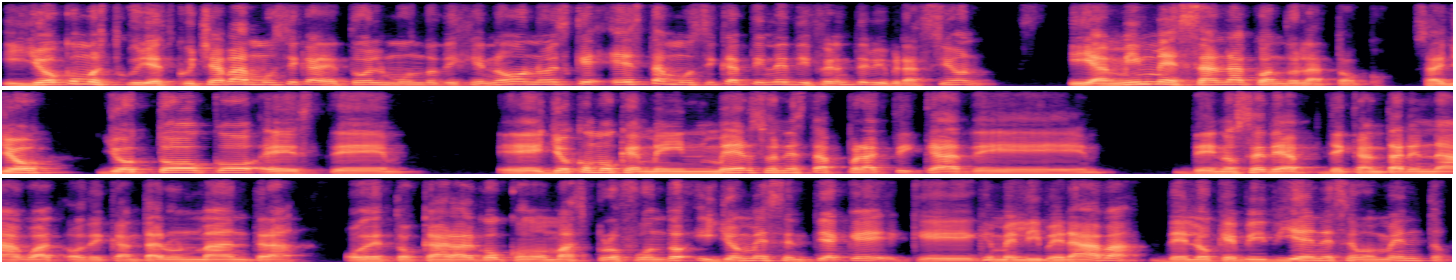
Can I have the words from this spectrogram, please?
y yo como escu- escuchaba música de todo el mundo, dije, no, no, es que esta música tiene diferente vibración y a mí me sana cuando la toco. O sea, yo, yo toco, este, eh, yo como que me inmerso en esta práctica de, de no sé, de, de cantar en agua o de cantar un mantra o de tocar algo como más profundo y yo me sentía que, que, me liberaba de lo que vivía en ese momento.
